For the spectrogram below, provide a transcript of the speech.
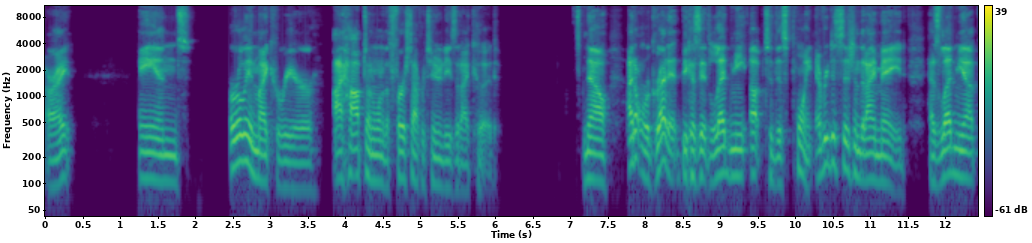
All right. And early in my career, I hopped on one of the first opportunities that I could. Now, I don't regret it because it led me up to this point. Every decision that I made has led me up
